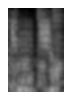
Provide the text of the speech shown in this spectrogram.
Teach your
